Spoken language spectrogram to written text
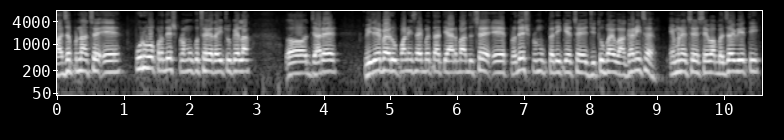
ભાજપના છે એ પૂર્વ પ્રદેશ પ્રમુખ છે, એ રહી ચૂકેલા. જ્યારે વિજયભાઈ રૂપાણી સાહેબ હતા ત્યારબાદ છે એ પ્રદેશ પ્રમુખ તરીકે છે, જીતુભાઈ વાઘાણી છે. એમણે છે સેવા બજાવી હતી.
